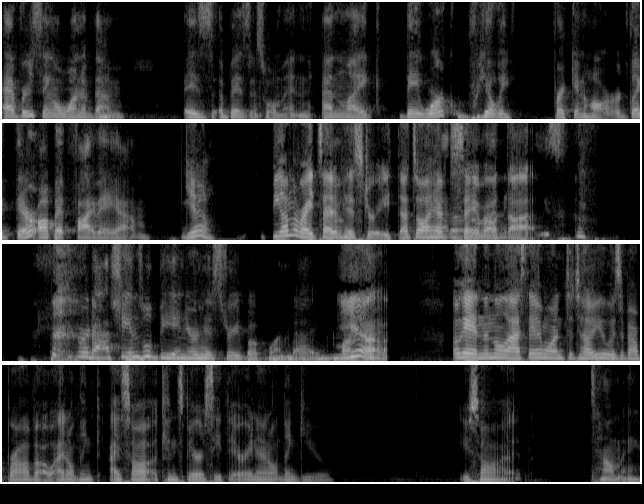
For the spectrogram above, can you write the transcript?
every single one of them is a businesswoman and like they work really freaking hard. Like they're up at 5 a.m. Yeah. Be on the right side of history. That's all I have to say about that. the Kardashians will be in your history book one day. Mark Yeah. it. Okay, and then the last thing I wanted to tell you was about Bravo. I don't think I saw a conspiracy theory, and I don't think you you saw it. Tell me.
